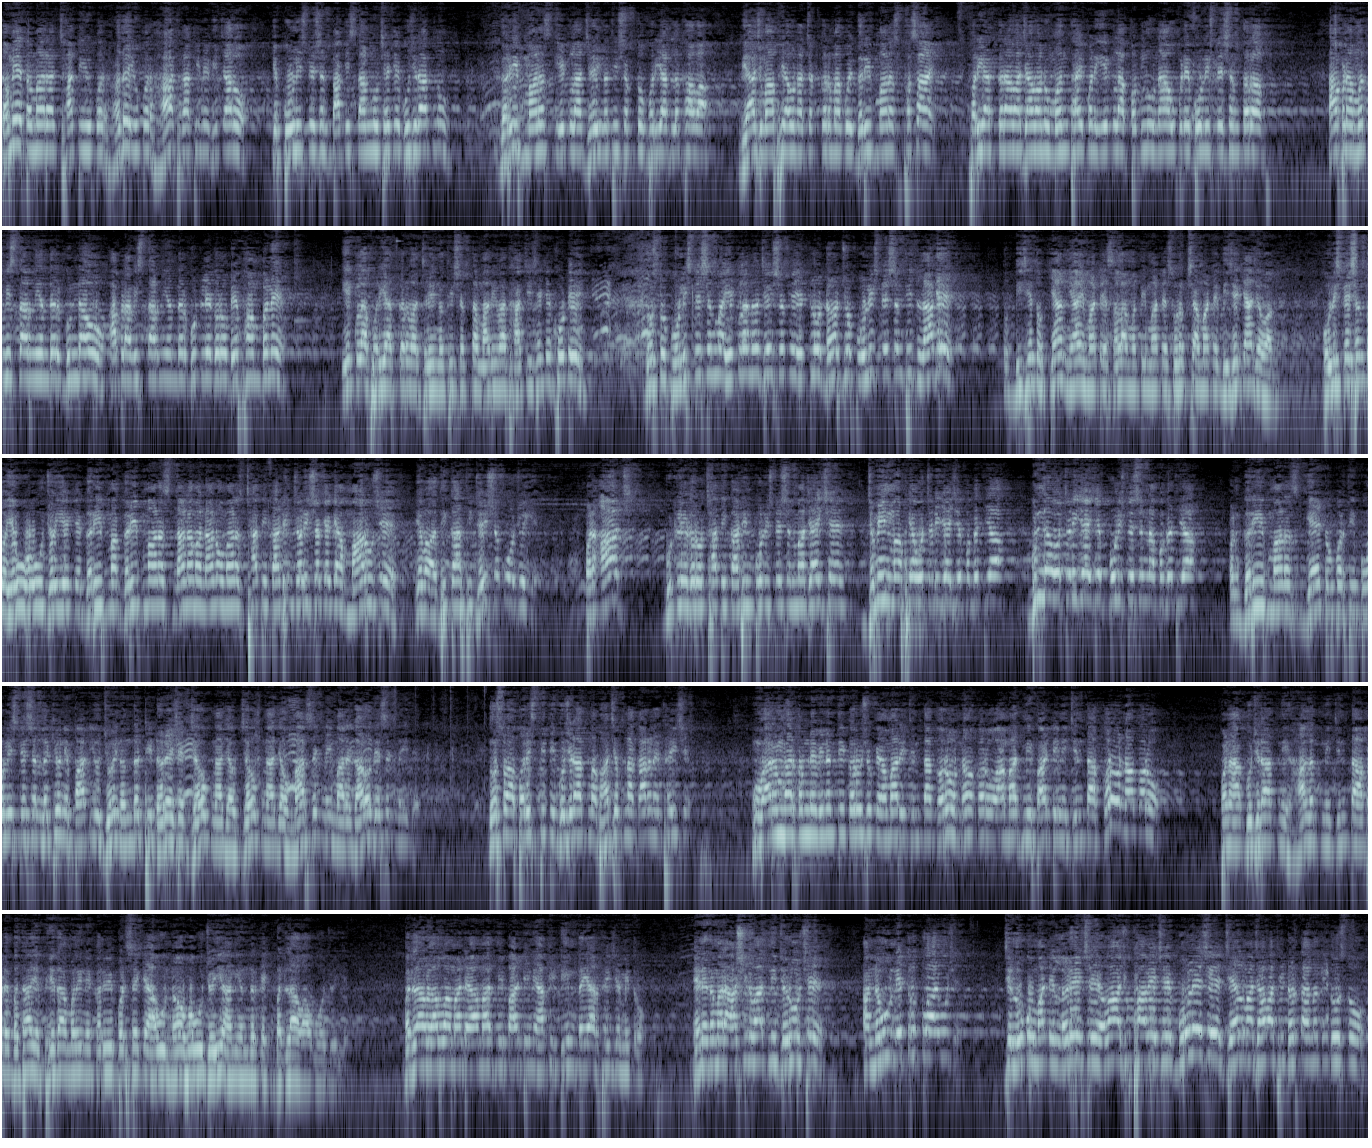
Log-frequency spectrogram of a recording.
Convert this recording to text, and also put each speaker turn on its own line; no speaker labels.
તમે તમારા છાતી ઉપર, હૃદય ઉપર હાથ રાખીને વિચારો કે પોલીસ સ્ટેશન પાકિસ્તાનનું છે કે ગુજરાતનું? ગરીબ માણસ એકલા જઈ નથી શકતો ફરિયાદ લખાવા. વ્યાજ માફિયાઓના ચક્કરમાં કોઈ ગરીબ માણસ ફસાય. ફરિયાદ કરાવવા જવાનું મન થાય પણ એકલા પગલું ના ઉપડે પોલીસ સ્ટેશન તરફ. આપણા મત વિસ્તારની અંદર ગુંડાઓ, આપણા વિસ્તારની અંદર બુટલેગરો બેફામ બને. એકલા ફરિયાદ કરવા જઈ નથી શકતા. મારી વાત સાચી છે કે ખોટી? દોસ્તો, પોલીસ સ્ટેશનમાં એકલા ન જઈ શકે, એટલો ડર જો પોલીસ સ્ટેશનથી જ લાગે, તો બીજે તો ક્યાં ન્યાય માટે, સલામતી માટે, સુરક્ષા માટે બીજે ક્યાં જવાનું? પોલીસ સ્ટેશન તો એવું હોવું જોઈએ કે ગરીબમાં ગરીબ માણસ, નાનામાં નાનો માણસ છાતી કાઢીને ચડી શકે કે આ મારું છે, એવા અધિકારથી જઈ શકવો જોઈએ. પણ આજ બુટલેગરો છાતી કાઢીને પોલીસ સ્ટેશનમાં જાય છે, જમીન માફિયાઓ ચડી જાય છે પગથિયા, ગુંડાઓ ચડી જાય છે પોલીસ સ્ટેશનના પગથિયા પણ ગરીબ માણસ ગેટ ઉપરથી પોલીસ સ્ટેશન લખ્યું ને પાટીઓ જોઈને અંદરથી ડરે છે, જવું ના જાવ જવું ના જાવ મારશે કે નહીં, મારે ગાળો દેશે કે નહીં દે દોસ્તો, આ પરિસ્થિતિ ગુજરાતમાં ભાજપના કારણે થઈ છે. હું વારંવાર તમને વિનંતી કરું છું કે અમારી ચિંતા કરો, ન કરો, આમ આદમી પાર્ટીની ચિંતા કરો, ન કરો. પણ આ ગુજરાતની હાલતની ચિંતા આપણે બધાએ ભેગા મળીને કરવી પડશે કે આવું ન હોવું જોઈએ, આની અંદર કંઈક બદલાવ આવવો જોઈએ. બદલાવ લાવવા માટે આમ આદમી પાર્ટીની આખી ટીમ તૈયાર થઈ છે મિત્રો. એને તમારા આશીર્વાદની જરૂર છે. આ નવું નેતૃત્વ આવ્યું છે. જે લોકો માટે લડે છે, અવાજ ઉઠાવે છે, બોલે છે, જેલમાં જવાથી ડરતા નથી દોસ્તો.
